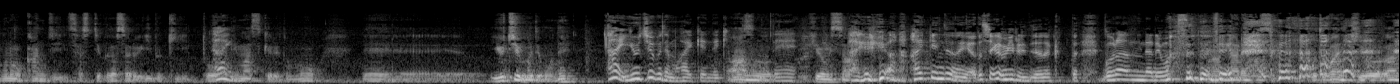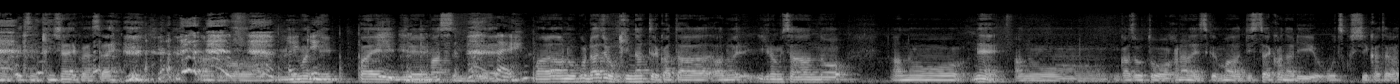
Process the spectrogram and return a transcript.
ものを感じさせてくださる息吹とありますけれども、えー YouTube でもね。はい YouTube でも拝見できますので。ひろみさん。はい、あ拝見じゃない私が見るんじゃなくてご覧になれますので。ご覧になれます。言葉に気をあの別に気にしないでください。あの今いっぱい見れますんで、はい。まあ、あのラジオ気になってる方あのひろみさんのあのねあの画像等はわからないですけど、まあ、実際かなりお美しい方々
